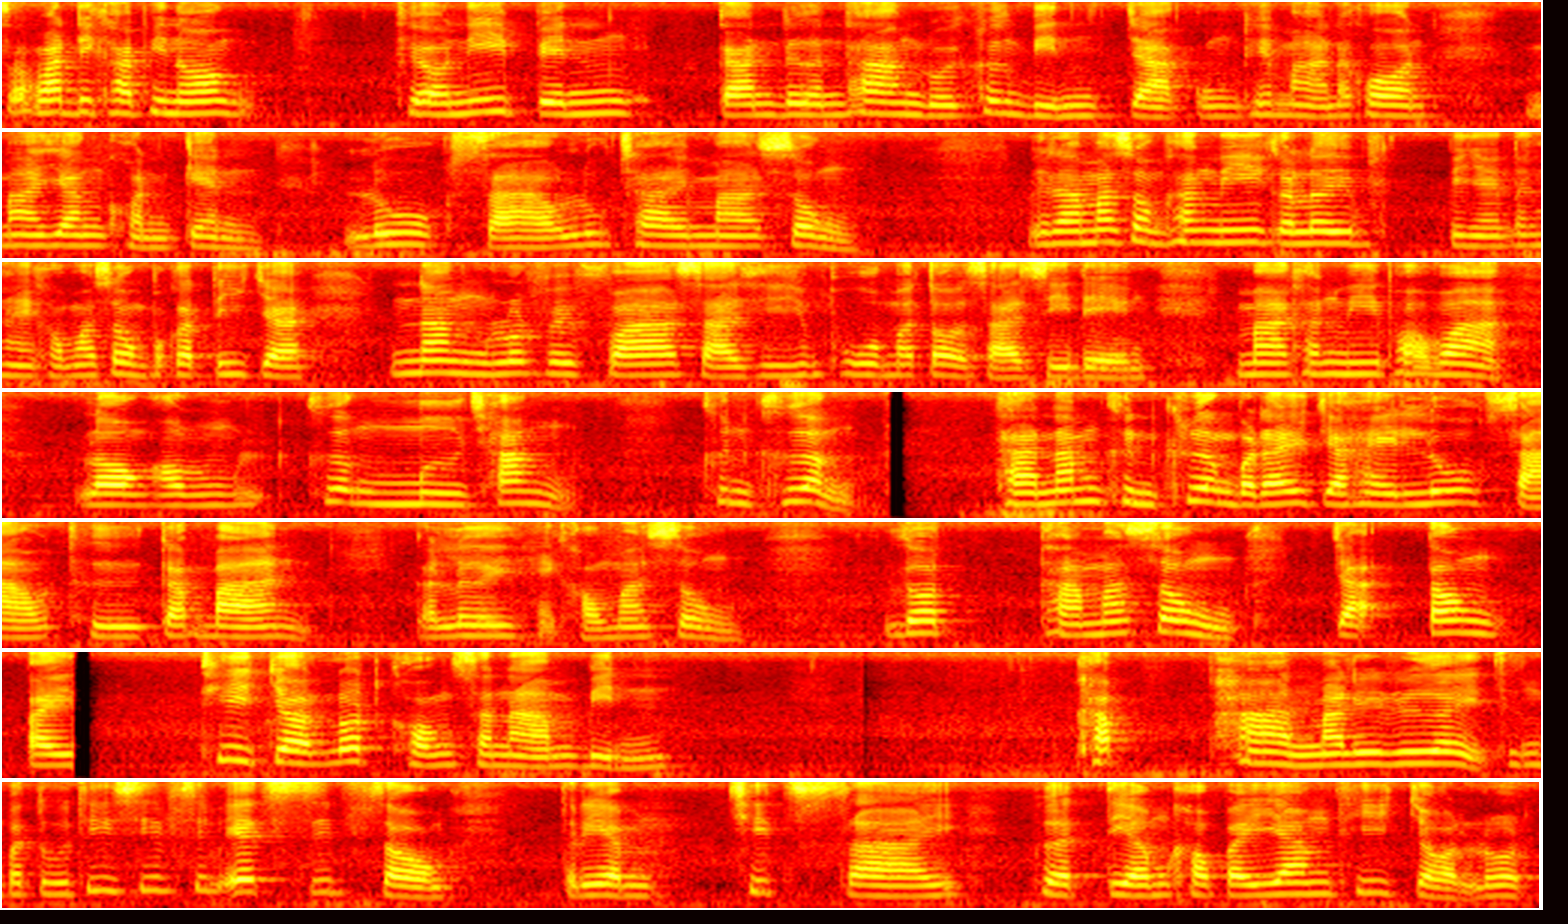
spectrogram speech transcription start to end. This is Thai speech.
สวัสดีค่ะพี่น้อง เที่ยวนี้เป็นการเดินทางโดยเครื่องบินจากกรุงเทพมหานคร มายังขอนแก่น ลูกสาวลูกชายมาส่ง เวลามาส่งครั้งนี้ก็เลยเป็นอย่างตั้งให้เขามาส่งปกติจะนั่งรถไฟฟ้าสายสีชมพูมาต่อสายสีแดง มาครั้งนี้เพราะว่าลองเอาเครื่องมือช่างขึ้นเครื่องถ้านำขึ้นเครื่องบ่ได้จะให้ลูกสาวถือกลับบ้าน ก็เลยให้เขามาส่งรถ ถ้ามาส่งจะต้องไปที่จอดรถของสนามบิน ขับผ่านมาเรื่อยๆ ถึงประตูที่ 10 11 12 เตรียมชิดซ้าย เพื่อเตรียมเข้าไปย่างที่จอดรถ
